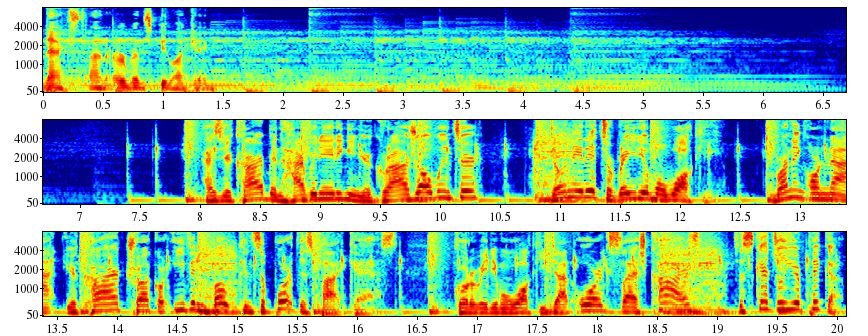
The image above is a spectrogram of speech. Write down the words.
next on Urban Spelunking. Has your car been hibernating in your garage all winter? Donate it to Radio Milwaukee. Running or not, your car, truck, or even boat can support this podcast. Go to radiomilwaukee.org slash cars to schedule your pickup.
